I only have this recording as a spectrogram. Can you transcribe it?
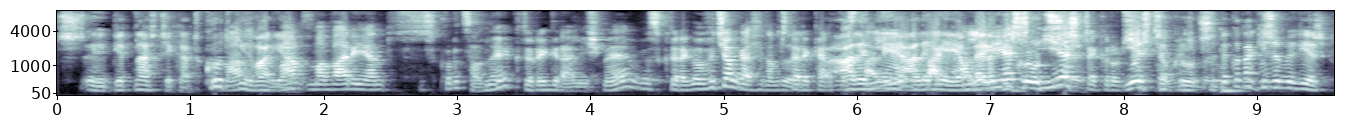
trz- 15 kart, krótki Ma, wariant. ma, ma wariant skrócony, który graliśmy, z którego wyciąga się tam cztery karty Ale stali. nie, ale tak, nie, ja ale jeszcze, krótszy. jeszcze krótszy. Jeszcze krótszy. Tylko taki, żeby wiesz,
